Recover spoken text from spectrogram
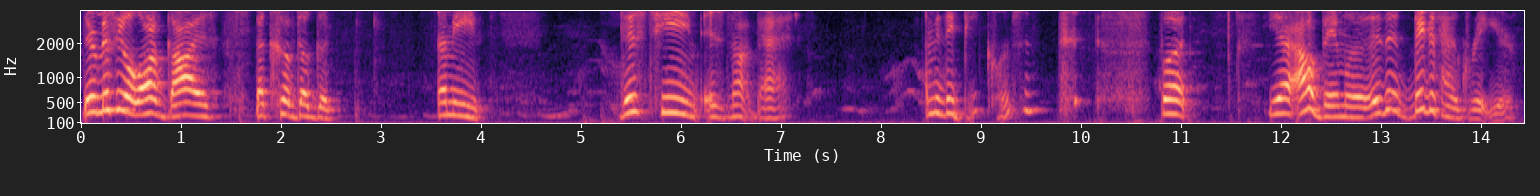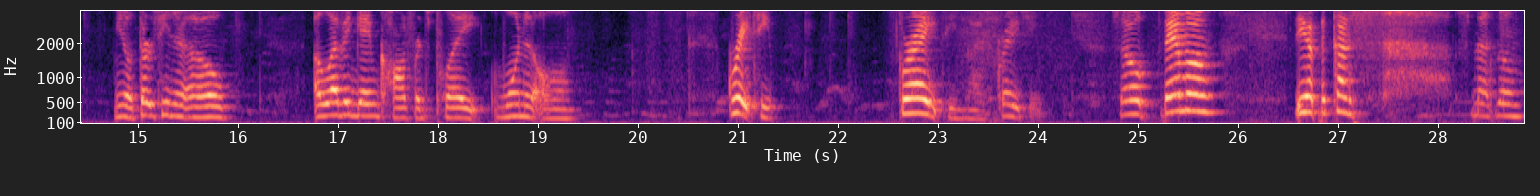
They're missing a lot of guys that could have done good. I mean, this team is not bad. I mean, they beat Clemson. but, yeah, Alabama, they, just had a great year. You know, 13 and 0, 11 game conference play, 1 and all. Great team. Great team, guys. Great team. So, Bama, they, they kind of smacked them.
